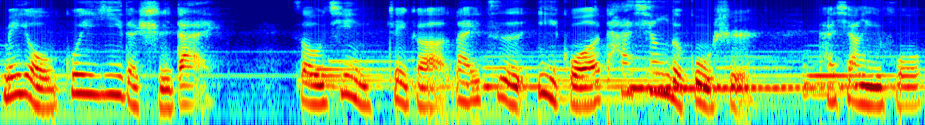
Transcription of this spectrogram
没有皈依的时代，走进这个来自异国他乡的故事，它像一幅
